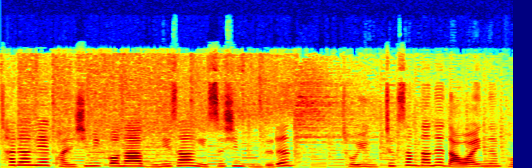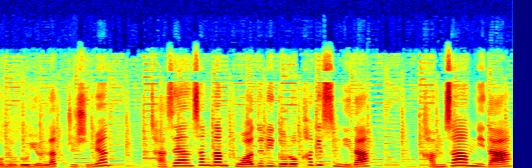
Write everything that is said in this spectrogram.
차량에 관심 있거나 문의사항 있으신 분들은 저희 우측 상단에 나와 있는 번호로 연락 주시면 자세한 상담 도와드리도록 하겠습니다. 감사합니다.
